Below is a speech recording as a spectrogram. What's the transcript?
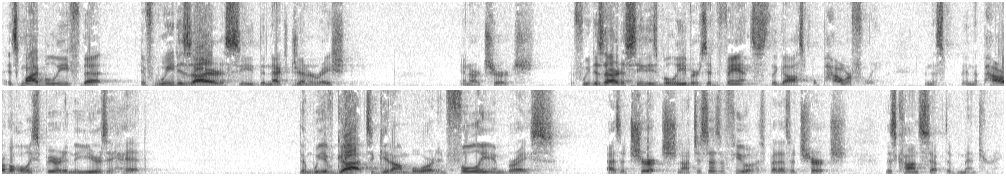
It's my belief that if we desire to see the next generation in our church, if we desire to see these believers advance the gospel powerfully in, this, in the power of the Holy Spirit in the years ahead, then we have got to get on board and fully embrace, as a church, not just as a few of us, but as a church, this concept of mentoring,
